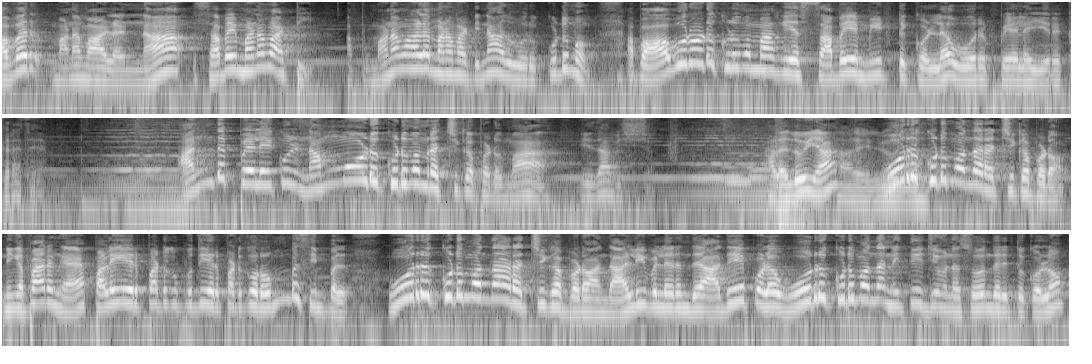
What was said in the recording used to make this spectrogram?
அவர் மணவாளன்னா சபை மணவாட்டி. அப்போ மணவாள மணவாட்டினா அது ஒரு குடும்பம். அப்போ அவரோட குடும்பமாகிய சபையை மீட்டுக்கொள்ள ஒரு பேழை இருக்கிறது. அந்த பேழைக்குள் நம்மோடு குடும்பம் ரச்சிக்கப்படுமா இதுதான் விஷயம். ஒரு குடும்பம் தான் ரட்சிக்கப்படும். நீங்க பாருங்க பழைய ஏற்பாட்டுக்கும் புதிய ஏற்பாட்டுக்கும் ரொம்ப சிம்பிள் ஒரு குடும்பம் தான் ரட்சிக்கப்படும். அந்த அழிவிலிருந்து அதே போல ஒரு குடும்பம் தான் நித்திய ஜீவனை சுதந்திரித்துக் கொள்ளும்.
